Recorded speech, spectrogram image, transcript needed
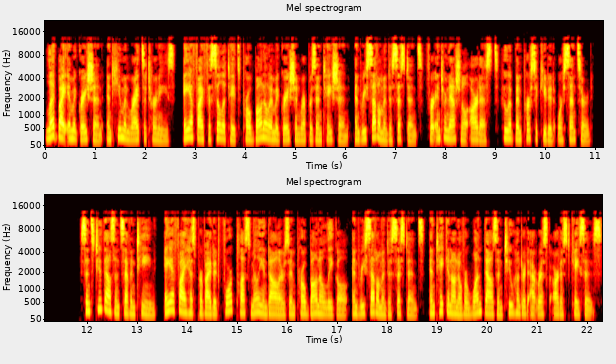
Led by immigration and human rights attorneys, AFI facilitates pro bono immigration representation and resettlement assistance for international artists who have been persecuted or censored, since 2017, AFI has provided 4 plus million dollars in pro bono legal and resettlement assistance and taken on over 1,200 at-risk artist cases.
